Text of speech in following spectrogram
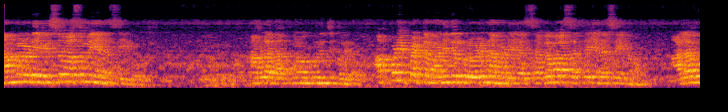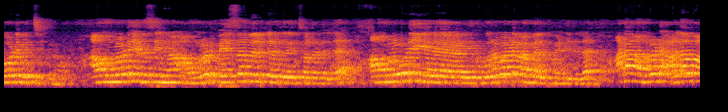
நம்மளுடைய விசுவாசமே என்ன செய்வோம் அவ்வளோதான் புரிஞ்சு போயிடும். அப்படிப்பட்ட மனிதர்களோடு நம்முடைய சகவாசத்தை என்ன செய்யணும்? அளவோடு வச்சுக்கணும். அவங்களோட என்ன செய்யணும் அவங்களோட பேசாம இருக்கிறது சொல்றது இல்ல அவங்களோட அஹ், உறவாடாம இருக்க வேண்டியதில்லை ஆனா அவங்களோட அளவா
